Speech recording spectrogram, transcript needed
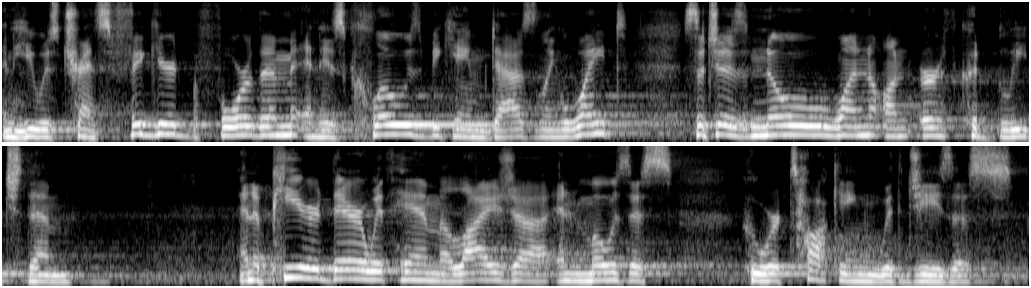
And he was transfigured before them, and his clothes became dazzling white, such as no one on earth could bleach them. And appeared there with him Elijah and Moses, who were talking with Jesus.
